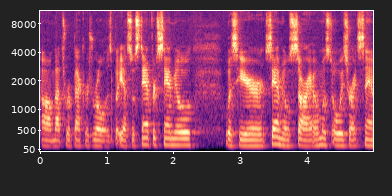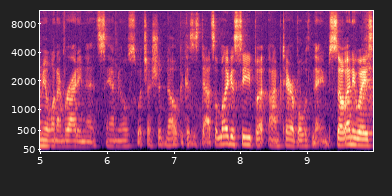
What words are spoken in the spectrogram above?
Um, that's where Becker's role is. But yeah, so Stanford Samuel was here. Samuels, sorry, I almost always write Samuel when I'm writing it. Samuels, which I should know because his dad's a legacy, but I'm terrible with names. So, anyways,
